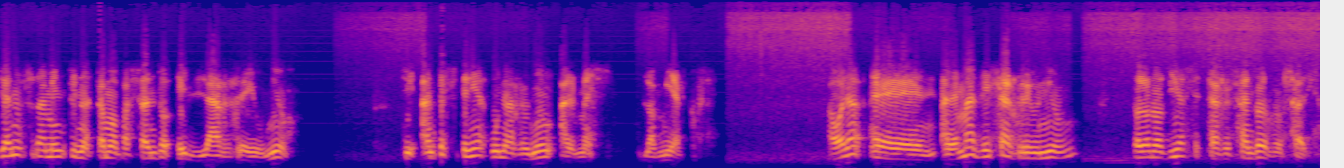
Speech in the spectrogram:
ya no solamente nos estamos pasando en la reunión. Sí, antes se tenía una reunión al mes, los miércoles. Ahora, eh, además de esa reunión, todos los días se está rezando el rosario.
